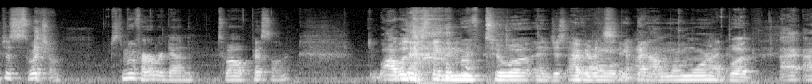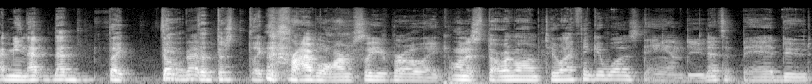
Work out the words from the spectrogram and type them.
Just switch them. Just move Herbert down to 12, piss on it. I was just thinking move Tua and just everyone will be down one more. I. But I, I mean that that like the, the, the like the tribal arm sleeve, bro. Like on his throwing arm too. I think it was. Damn, dude, that's a bad dude.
